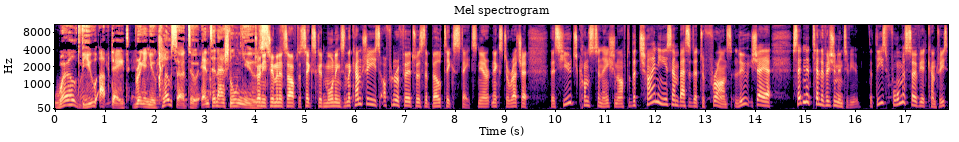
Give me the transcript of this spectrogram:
Worldview Update, bringing you closer to international news. 22 minutes after 6, good mornings. In the countries often referred to as the Baltic states, near next to Russia, there's huge consternation after the Chinese ambassador to France, Lu Shaye, said in a television interview that these former Soviet countries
